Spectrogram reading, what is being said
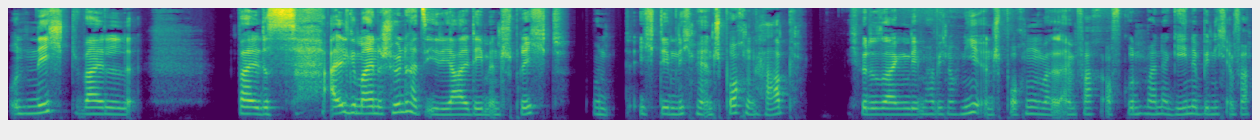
Und nicht, weil, weil das allgemeine Schönheitsideal dem entspricht und ich dem nicht mehr entsprochen habe. Ich würde sagen, dem habe ich noch nie entsprochen, weil einfach aufgrund meiner Gene bin ich einfach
